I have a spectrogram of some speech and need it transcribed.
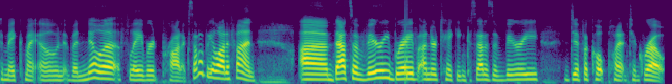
to make my own vanilla flavored products. That'll be a lot of fun. Um, that's a very brave undertaking because that is a very difficult plant to grow.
